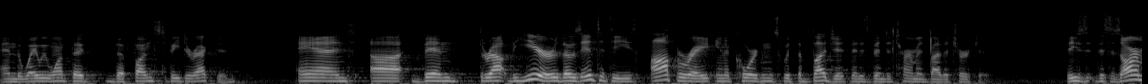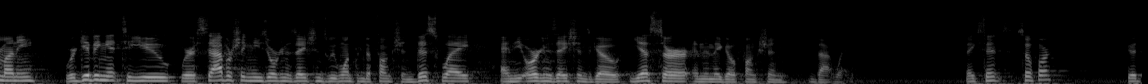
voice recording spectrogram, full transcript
and the way we want the, the funds to be directed. And uh, then throughout the year, those entities operate in accordance with the budget that has been determined by the churches. These, this is our money. We're giving it to you. We're establishing these organizations. We want them to function this way. And the organizations go, yes, sir. And then they go function that way. Make sense so far? Good.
